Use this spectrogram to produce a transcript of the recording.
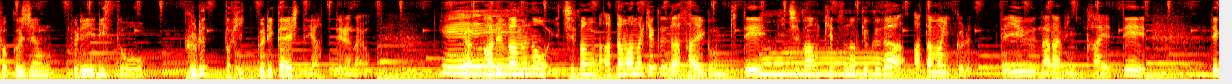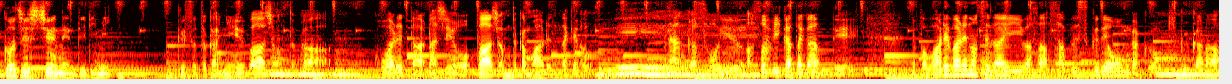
曲順プレイリストをぐるっとひっくり返してやってるのよ。アルバムの一番頭の曲が最後に来てー。一番ケツの曲が頭に来るっていう並びに変えてで50周年でリミックスとかニューバージョンとか壊れたラジオバージョンとかもあるんだけどなんかそういう遊び方があってやっぱ我々の世代はさサブスクで音楽を聴くから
